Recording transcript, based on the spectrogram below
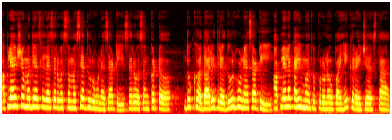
आपल्या आयुष्यामध्ये असलेल्या सर्व समस्या दूर होण्यासाठी सर्व संकट दुःख दारिद्र्य दूर होण्यासाठी आपल्याला काही महत्त्वपूर्ण उपाय हे करायचे असतात.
